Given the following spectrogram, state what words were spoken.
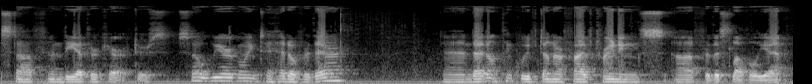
stuff and the other characters. So we are going to head over there. And I don't think we've done our five trainings uh, for this level yet.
